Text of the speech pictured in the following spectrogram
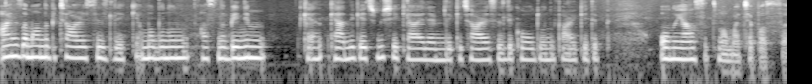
aynı zamanda bir çaresizlik ama bunun aslında benim kendi geçmiş hikayelerimdeki çaresizlik olduğunu fark edip onu yansıtmama çabası.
